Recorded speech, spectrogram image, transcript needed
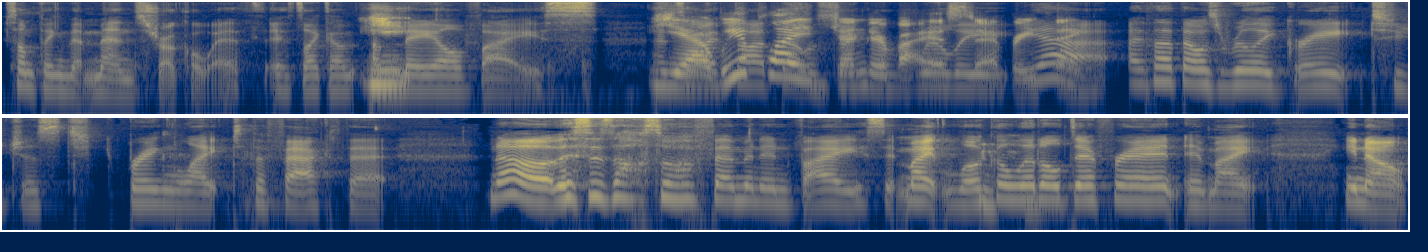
something that men struggle with it's like a, a male vice and yeah so we apply gender like bias really, to everything yeah i thought that was really great to just bring light to the fact that no this is also a feminine vice it might look a mm-hmm. little different it might you know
